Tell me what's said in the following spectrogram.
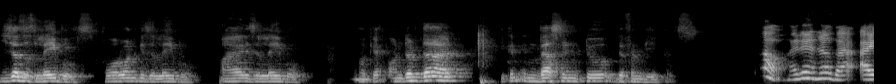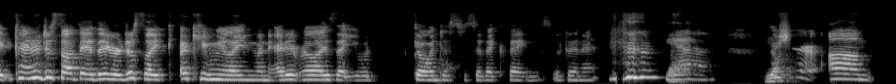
these are just labels. 401k is a label. IR is a label. Mm-hmm. Okay. Under that, you can invest into different vehicles. Oh, I didn't know that. I kind of just thought that they were just like accumulating money. I didn't realize that you would go into specific things within it. yeah. yeah yeah. For sure. Um,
